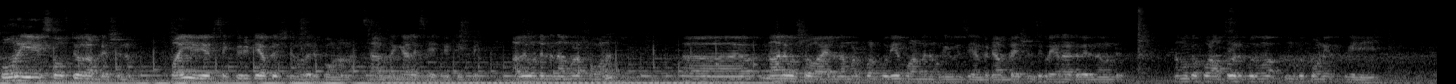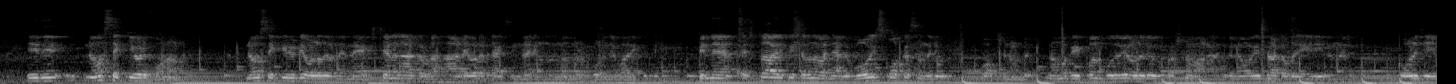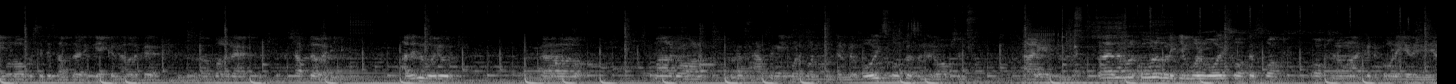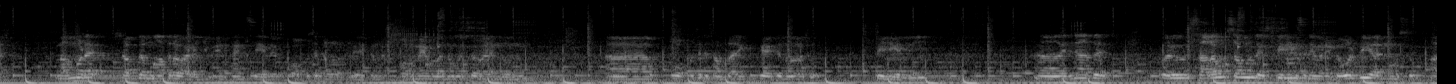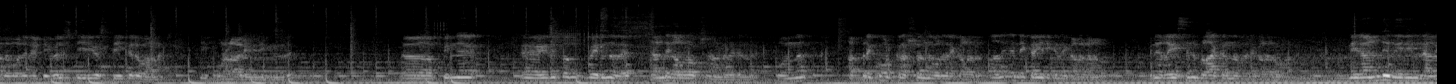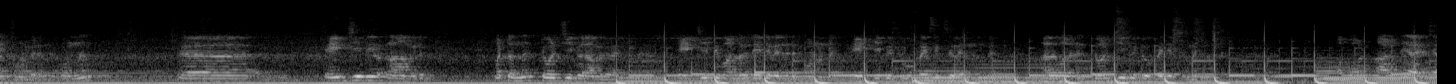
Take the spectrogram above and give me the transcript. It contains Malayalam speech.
ഫോർ ഇയേഴ്സ് സോഫ്റ്റ്വെയർ അപ്ഡേഷനും ഫൈവ് ഇയേഴ്സ് സെക്യൂരിറ്റി അപ്ഡേഷനും ഉള്ളൊരു ഫോണാണ് Samsung Galaxy A fifty six അതുകൊണ്ട് തന്നെ നമ്മുടെ ഫോൺ നാല് വർഷമായാലും നമ്മുടെ ഫോൺ പുതിയ ഫോണിൽ നമുക്ക് യൂസ് ചെയ്യാൻ പറ്റും. അപ്ഡേഷൻസ് ക്ലിയർ ആയിട്ട് വരുന്നതുകൊണ്ട് നമുക്ക് ഫോൺ അപ്പോൾ ഒരു പുതുമ നമുക്ക് ഫോണിൽ ഫീൽ ചെയ്യും. ഇത് നോ സെക്യൂർഡ് ഫോണാണ് നോ സെക്യൂരിറ്റി ഉള്ളത് കൊണ്ട് തന്നെ എക്സ്റ്റേണൽ ആയിട്ടുള്ള ഹാർഡ്വെയർ അറ്റാക്സും കാര്യങ്ങളൊന്നും നമ്മുടെ ഫോണിനെ ബാധിക്കത്തില്ല. പിന്നെ എക്സ്ട്രാ ഒരു ഫീച്ചർ എന്ന് പറഞ്ഞാൽ വോയിസ് ഫോക്കസ് എന്നൊരു ഓപ്ഷൻ ഉണ്ട്. നമുക്ക് ഇപ്പം പൊതുവേ ഉള്ളൊരു പ്രശ്നമാണ്. നമുക്ക് നോയിസ് ആയിട്ടുള്ള ഏരിയയിൽ നിന്ന് കോൾ ചെയ്യുമ്പോൾ ഓപ്പോസിറ്റ് സംസാരം കേൾക്കുന്നവർക്ക് വളരെ ശബ്ദമായിരിക്കും. അതിനും ഒരു മാർഗമാണ് സാംസങ് ഫോൺ കൊണ്ടുവന്നിട്ടുണ്ട്. വോയിസ് ഫോക്കസ് എന്നൊരു ഓപ്ഷൻ ആഡ് ചെയ്തിട്ടുണ്ട് അതായത് നമ്മൾ കോൾ വിളിക്കുമ്പോൾ voice focus option on call ചെയ്ത് കഴിഞ്ഞാൽ നമ്മുടെ ശബ്ദം മാത്രമായിരിക്കും എൻഹാൻസ് ചെയ്ത് ഓപ്പോസിറ്റ് നമ്മൾ കേൾക്കുന്നത്. പുറമേ ഉള്ള നമുക്ക് കാര്യങ്ങളൊന്നും ഓപ്പോസിറ്റ് സംസാരിക്കും കേൾക്കുന്നവർക്ക് ഫീൽ ആഹ് ഇതിനകത്ത് ഒരു സറൗണ്ട് സൗണ്ട് എക്സ്പീരിയൻസിന് വേണ്ടി ഡോൾബി അറ്റ്മോസും അതുപോലെ തന്നെ ഡിവൽ സ്റ്റീരിയോ സ്പീക്കറുമാണ് ഈ ചെയ്തിരിക്കുന്നത് പിന്നെ ഇതിപ്പം വരുന്നത് രണ്ട് കളർ ഓപ്ഷനാണ് വരുന്നത്. ഒന്ന് അത്രക്കോർ ക്രഷ് എന്ന് പറയുന്ന കളർ അത് എന്റെ കയ്യിരിക്കുന്ന കളറാണ് പിന്നെ റൈസൻ ബ്ലാക്ക് എന്ന് പറയുന്ന കളറുമാണ് ഇനി രണ്ട് വേരിയന്റിലാണ് ഈ ഫോൺ വരുന്നത്. എയ്റ്റ് ജി ബി റാമിലും മറ്റൊന്ന് ട്വൽവ് ജി ബി റാമിലും ആയിരിക്കും eight G B one twenty eight വരുന്ന ഫോണുണ്ട് eight G B two five six വരുന്നുണ്ട്. അതുപോലെ തന്നെ twelve G B two five six വരുന്നുണ്ട്. അപ്പോൾ അടുത്ത ആഴ്ച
